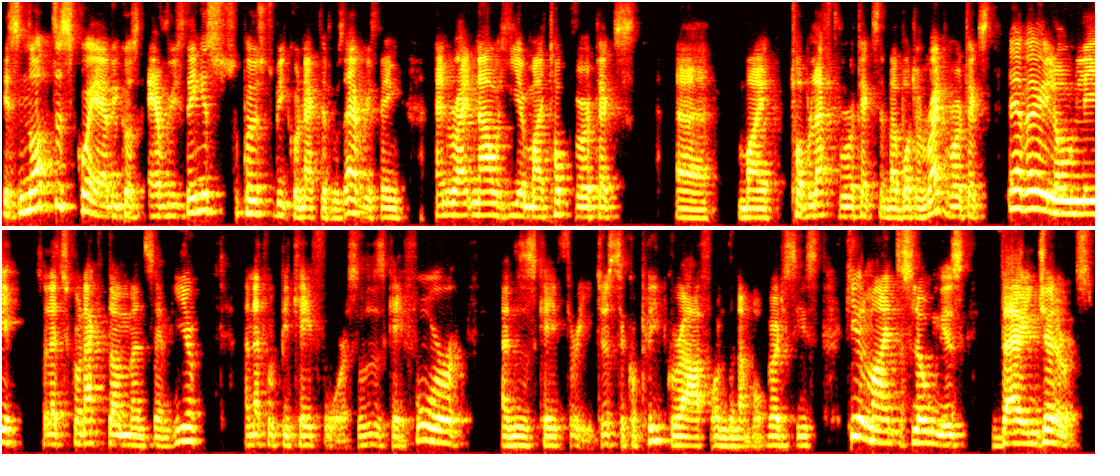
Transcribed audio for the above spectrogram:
It's not the square because everything is supposed to be connected with everything. And right now here, my top vertex, uh, my top left vertex and my bottom right vertex, they're very lonely. So let's connect them and same here. And that would be K4. So this is K4 and this is K3, just a complete graph on the number of vertices. Keep in mind, the slogan is very generous.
